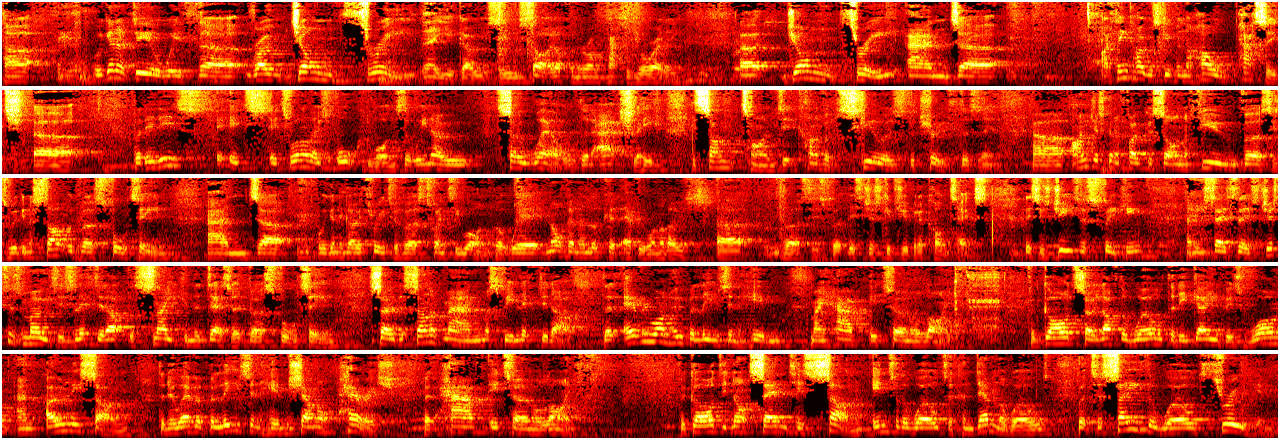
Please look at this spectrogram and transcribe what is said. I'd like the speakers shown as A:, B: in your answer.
A: Uh, we're going to deal with uh, Rome, John 3. There you go, you see. We started off in the wrong passage already. Uh, John 3, and uh, I think I was given the whole passage, uh, but it is, it's, it's one of those awkward ones that we know so well that actually sometimes it kind of obscures the truth, doesn't it? Uh, I'm just going to focus on a few verses. We're going to start with verse 14 and uh, we're going to go through to verse 21, but we're not going to look at every one of those uh, verses, but this just gives you a bit of context. This is Jesus speaking, and he says this Just as Moses lifted up the snake in the desert, verse 14, so the Son of Man must be lifted up, that everyone who believes in him may have eternal life. For God so loved the world that he gave his one and only Son, that whoever believes in him shall not perish, but have eternal life. For God did not send his Son into the world to condemn the world, but to save the world through him.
